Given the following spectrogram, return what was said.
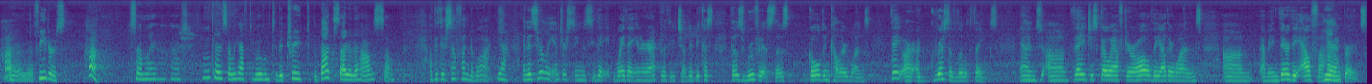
Huh. the, the feeders. huh. So I'm like, oh gosh, okay. So we have to move them to the tree to the back side of the house. So Oh, but they're so fun to watch. Yeah. And it's really interesting to see the way they interact with each other because those rufous, those golden colored ones, they are aggressive little things. And um, they just go after all the other ones. Um, I mean, they're the alpha Yeah. hummingbirds.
